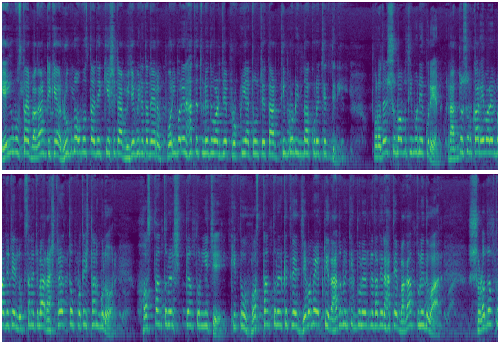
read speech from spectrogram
এই অবস্থায় বাগানটিকে রুগ্ন অবস্থায় দেখিয়ে সেটা বিজেপি নেতাদের পরিবারের হাতে তুলে দেওয়ার যে প্রক্রিয়া চলছে তার তীব্র নিন্দা করেছেন তিনি। প্রদেশ সভাপতি মনে করেন, রাজ্য সরকার এবারের বাজেটে লোকসানে চলা রাষ্ট্রায়ত্ত প্রতিষ্ঠানগুলোর হস্তান্তরের সিদ্ধান্ত নিয়েছে। কিন্তু হস্তান্তরের ক্ষেত্রে যেভাবে একটি রাজনৈতিক দলের নেতাদের হাতে বাগান তুলে দেওয়ার ষড়যন্ত্র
